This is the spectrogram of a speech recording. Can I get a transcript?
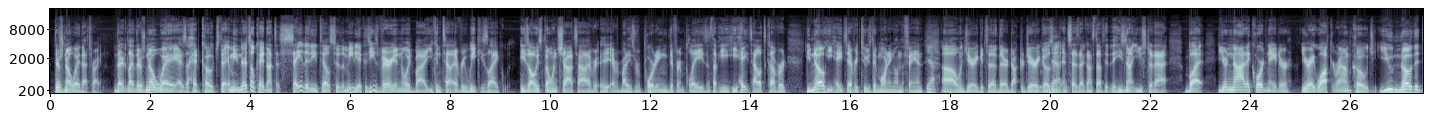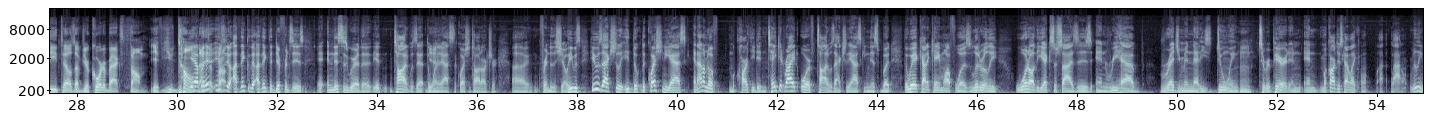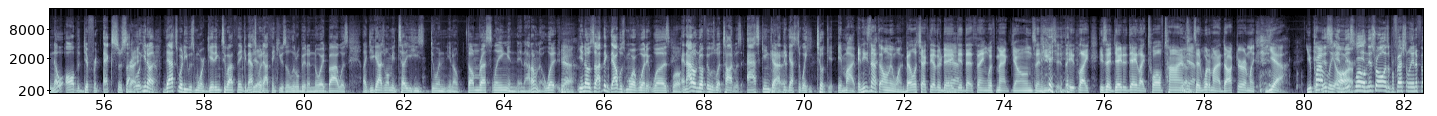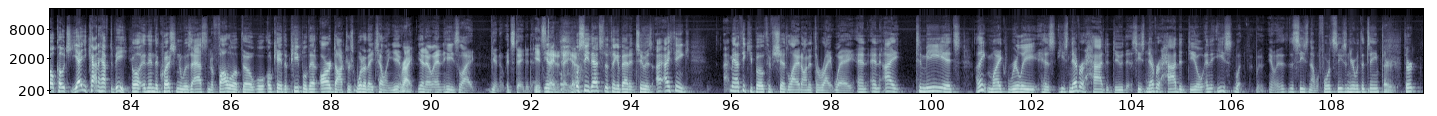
there's no way that's right. There, like, there's no way as a head coach that I mean, it's okay not to say the details to the media because he's very annoyed by. You can tell every week he's like. He's always throwing shots how every, everybody's reporting different plays and stuff. He he hates how it's covered. You know he hates every Tuesday morning on the fan. Yeah. Uh, when Jerry gets uh, there, Dr. Jerry goes Yeah. and, and says that kind of stuff. He's not used to that. But you're not a coordinator you're a walk around coach. You know the details of your quarterback's thumb. If you don't, Yeah, but that's here- a here's the deal. I think the, I think the difference is, and this is where the it, Todd was that the one that asked the question. Todd Archer, uh, friend of the show, he was he was actually he, the, the question he asked, and I don't know if McCarthy didn't take it right or if Todd was actually asking this, but the way it kind of came off was literally, what are the exercises and rehab regimen that he's doing Hmm. To repair it? And and McCarthy's kind of like, oh, well, I, I don't really know all the different exercises. Right. Well, you know, that's what he was more getting to, I think, and that's Yeah. what I think he was a little bit annoyed by was like, do you guys want me to tell you he's doing, you know, thumb wrestling and, and I don't know what, Yeah. you know, so I think that was more of what it was. Well- and I don't know if it was what Todd was asking, but I think it. that's the way he took it, in my And opinion. he's not the only one. Belichick the other day Yeah. did that thing with Mac Jones, and he's he, like he said day to day like twelve times, Yeah. and said, "What am I, a doctor?" I'm like, "Yeah, you In probably this, are." In this, in this role as a professional NFL coach, yeah, you kind of have to be. Well, and then the question was asked in a follow up, though. Well, okay, the people that are doctors, what are they telling you? Right. You know, and he's like, you know, it's day to day. It's You know? day to day, yeah. Well, see, that's the thing about it too is I, I think, I mean, I think you both have shed light on it the right way, and and I, to me, it's. I think Mike really has. He's never had to do this. He's mm-hmm. never had to deal, and he's what you know. This season now, what, fourth season here with the team. Third. Third.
